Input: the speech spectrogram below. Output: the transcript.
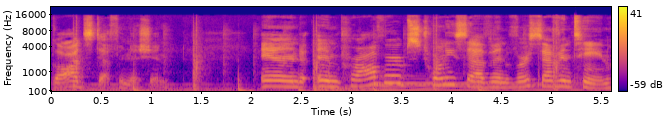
God's definition. And in Proverbs 27, verse 17,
